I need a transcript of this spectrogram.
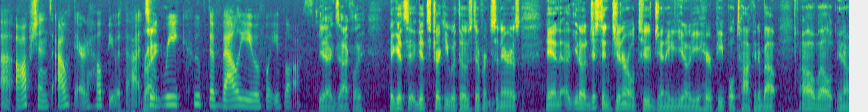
uh, options out there to help you with that to recoup the value of what you've lost. Yeah, exactly. It gets it gets tricky with those different scenarios, and uh, you know, just in general too, Jennie. You know, you hear people talking about, oh well, you know,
